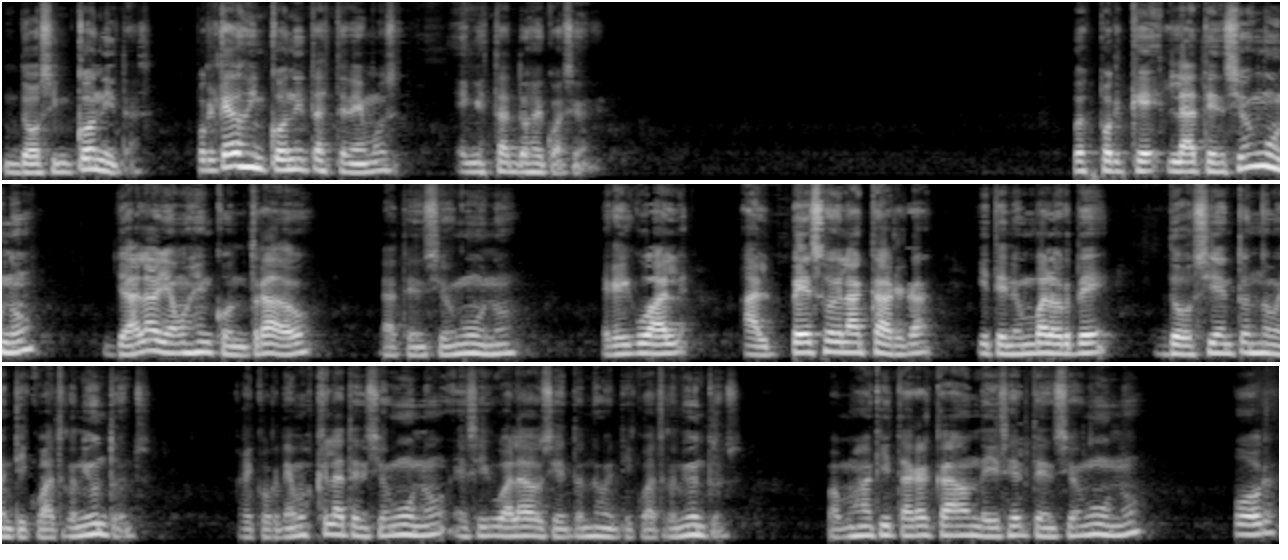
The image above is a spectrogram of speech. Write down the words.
dos incógnitas. ¿Por qué dos incógnitas tenemos en estas dos ecuaciones? Pues porque la tensión 1 ya la habíamos encontrado, la tensión 1 era igual al peso de la carga y tenía un valor de 294 newtons. Recordemos que la tensión 1 es igual a 294 newtons. Vamos a quitar acá donde dice tensión 1 por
